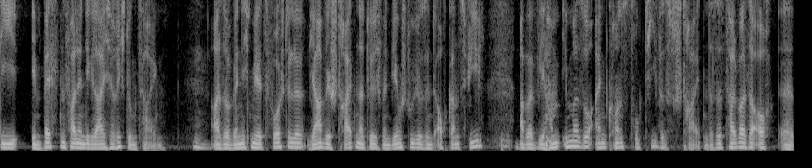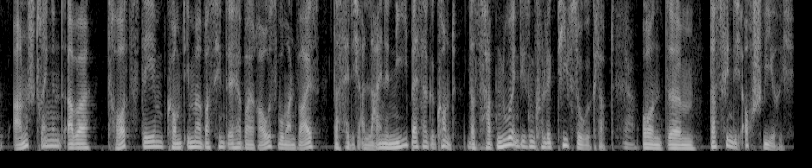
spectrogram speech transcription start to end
die im besten Fall in die gleiche Richtung zeigen. Also wenn ich mir jetzt vorstelle, ja, wir streiten natürlich, wenn wir im Studio sind, auch ganz viel, aber wir haben immer so ein konstruktives Streiten. Das ist teilweise auch äh, anstrengend, aber trotzdem kommt immer was hinterher bei raus, wo man weiß, das hätte ich alleine nie besser gekonnt. Das hat nur in diesem Kollektiv so geklappt. Ja. Und ähm, das finde ich auch schwierig.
